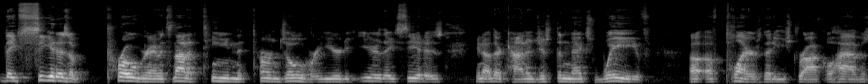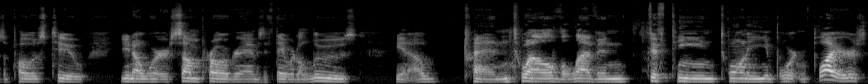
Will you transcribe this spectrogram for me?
they see it as a program. It's not a team that turns over year to year. They see it as you know they're kind of just the next wave uh, of players that East Rock will have, as opposed to you know where some programs, if they were to lose, you know 10, 12, 11, 15, 20 important players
